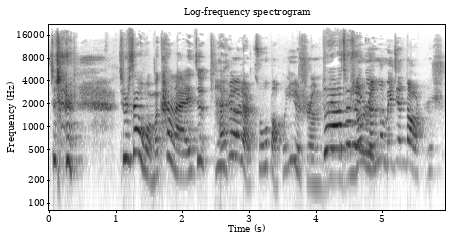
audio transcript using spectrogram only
就是就是在我们看来就还是有点自我保护意识。对啊，就是都人都没见到，是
